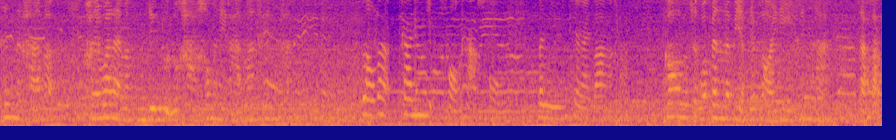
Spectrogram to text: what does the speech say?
ขึ้นนะคะแบบเขาเรียกว่าอะไรมันดึงดูดลูกค้าเข้ามาในร้านมากขึ้นค่ะเราแบบการหยิบของหาของมันยังไงบ้างอะคะก็รู้สึกว่าเป็นระเบียบเรียบร้อยดีขึ้นค่ะ จากแบบ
